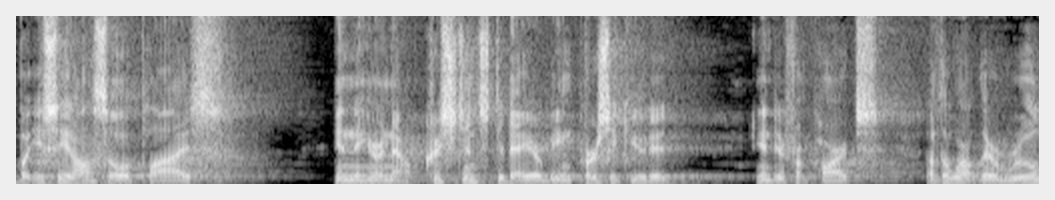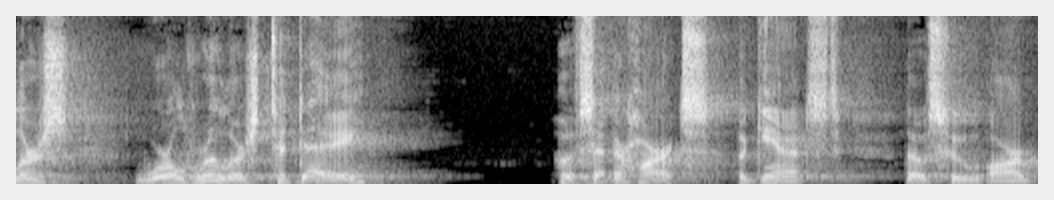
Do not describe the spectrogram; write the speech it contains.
But you see, it also applies in the here and now. Christians today are being persecuted in different parts of the world. They're rulers, world rulers today who have set their hearts against those who are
